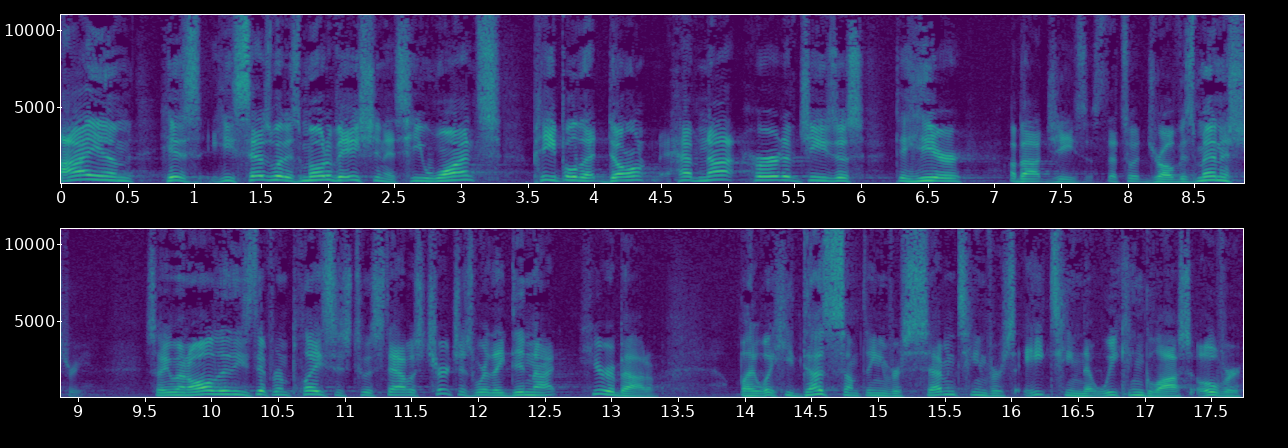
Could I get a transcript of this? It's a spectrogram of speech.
I am his, he says what his motivation is. He wants people that don't have not heard of Jesus to hear about Jesus. That's what drove his ministry. So he went all to these different places to establish churches where they did not hear about him. But what he does something in verse 17, verse 18 that we can gloss over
